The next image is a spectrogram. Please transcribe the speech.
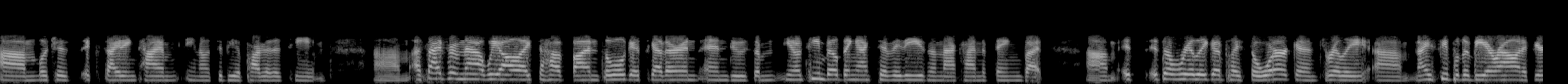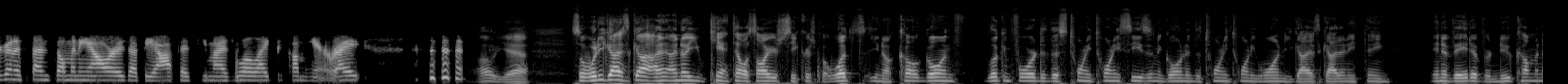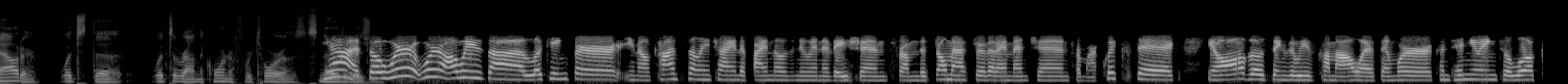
um, which is exciting time, you know, to be a part of the team. Um, aside from that, we all like to have fun, so we'll get together and, and do some, you know, team building activities and that kind of thing. But um, it's it's a really good place to work, and it's really um, nice people to be around. If you're going to spend so many hours at the office, you might as well like to come here, right? oh yeah. So what do you guys got? I, I, know you can't tell us all your secrets, but what's you know going looking forward to this 2020 season and going into 2021? You guys got anything? innovative or new coming out, or what's the what's around the corner for Toro's? Snow yeah, division? so we're we're always uh, looking for you know constantly trying to find those new innovations from the Snowmaster that I mentioned, from our Quick Stick, you know all those things that we've come out with, and we're continuing to look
